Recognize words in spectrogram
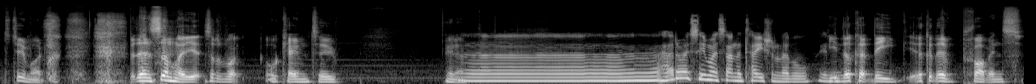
It's too much. but then suddenly it sort of like all came to, you know. Uh, how do I see my sanitation level? In, You look at the look at the province,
